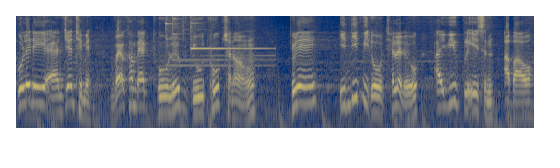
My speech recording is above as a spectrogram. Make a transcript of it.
good ladies and gentlemen. Welcome back to Leum YouTube channel. Today, in this video tutorial, I will create about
